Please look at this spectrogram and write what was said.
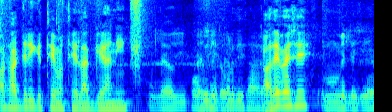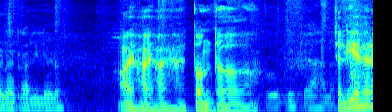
ਆ ਸਾਜਰੀ ਕਿੱਥੇ ਮੱਥੇ ਲੱਗ ਗਿਆ ਨਹੀਂ ਲਿਓ ਜੀ ਪੈਸੇ ਦੋ। ਕਾਦੇ ਪੈਸੇ? ਮਿਲ ਜੀ ਜਾਣਾ ਟਰਾਲੀ ਲੈਣਾ। ਆਏ ਹਾਏ ਹਾਏ ਹਾਏ ਧੁੰਦ। ਚੱਲੀਏ ਫਿਰ?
